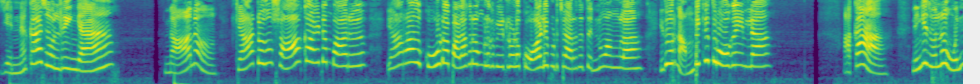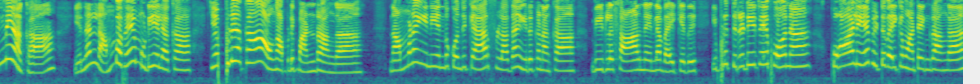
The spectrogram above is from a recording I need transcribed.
என்னக்கா சொல்றீங்க? நானும் கேட்டதும் ஷாக் ஆயிட்டும் பாரு. யாராவது கூட பழகுறவங்களுக்கு வீட்டில் உள்ள கோழி பிடிச்சி அறுத்து தின்னுவாங்களா? இது ஒரு நம்பிக்கை துரோகம் இல்ல. அக்கா நீங்க சொல்ற உண்மையாக்கா. என்னால் நம்பவே முடியலக்கா. எப்படி அக்கா அவங்க அப்படி பண்றாங்க? நம்மளும் இனி இன்னும் கொஞ்சம் கேர்ஃபுல்லாக தான் இருக்கணும்க்கா. வீட்டில் சாதனை எல்லாம் வைக்கிறது. இப்படி திருடிட்டே போனா கோழியே விட்டு வைக்க மாட்டேங்கிறாங்க.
